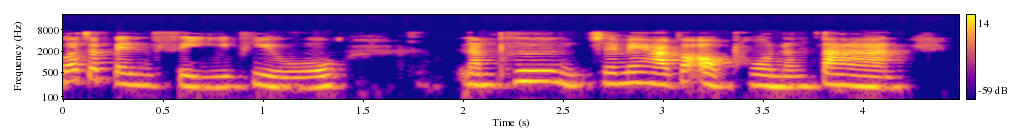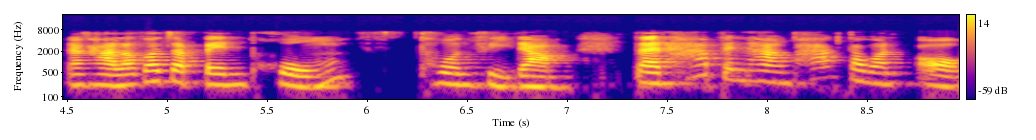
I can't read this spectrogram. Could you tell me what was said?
ก็จะเป็นสีผิวน้ำผึ้งใช่ไหมคะก็ออกโทนน้ำตาลนะคะ แล้วก็จะเป็นผม โทนสีดำแต่ถ้าเป็นทางภาคตะวันออก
